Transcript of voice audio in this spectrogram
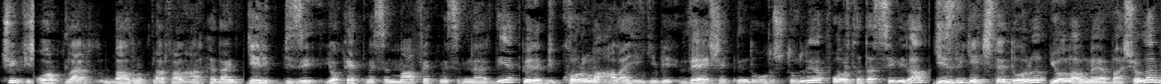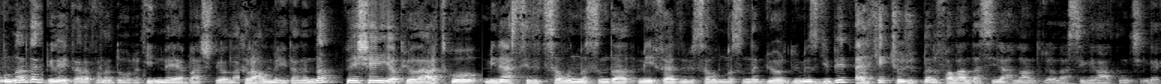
Çünkü orklar, balruklar falan arkadan gelip bizi yok etmesin, mahvetmesinler diye böyle bir koruma alayı gibi V şeklinde oluşturuluyor. Ortada sivil halk gizli geçite doğru yol almaya başlıyorlar. Bunlar da güney tarafına doğru inmeye başlıyorlar kral meydanında ve şey yapıyorlar artık o Minas Tirith savunmasında, Miğfer Dibi savunmasında gördüğümüz gibi erkek çocukları falan da silahlandırıyorlar sivil halkın içinde.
